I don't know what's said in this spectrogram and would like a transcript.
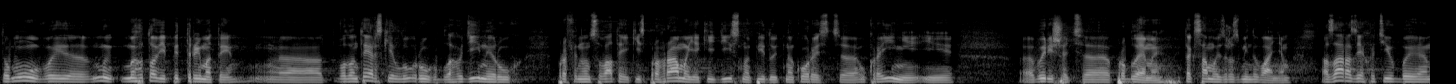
Тому ви, ми, ми готові підтримати е, волонтерський рух, благодійний рух, профінансувати якісь програми, які дійсно підуть на користь е, Україні і е, вирішать е, проблеми, так само і з розмінуванням. А зараз я хотів би е,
